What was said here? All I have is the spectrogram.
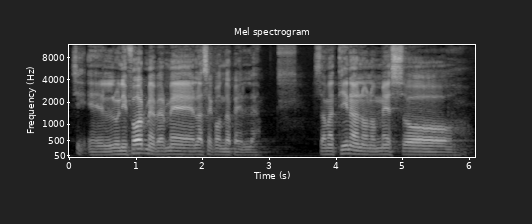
Sì, eh, l'uniforme per me è la seconda pelle Stamattina non ho messo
